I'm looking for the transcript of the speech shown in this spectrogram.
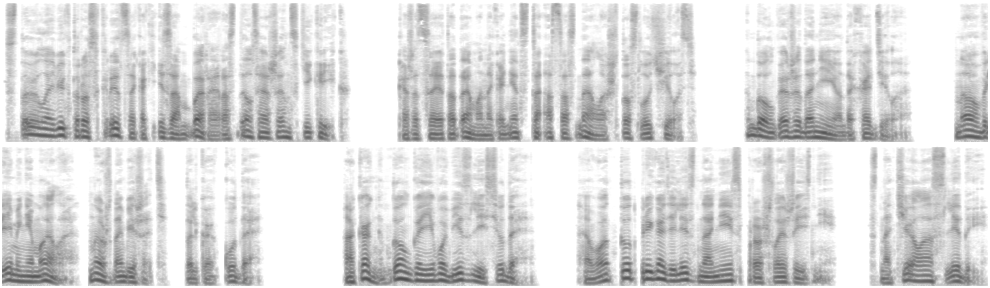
Стоило Виктору скрыться, как из амбара раздался женский крик. Кажется, эта дама наконец-то осознала, что случилось. Долго же до нее доходило. Но времени мало, нужно бежать. Только куда? А как долго его везли сюда? Вот тут пригодились знания из прошлой жизни. Сначала следы.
